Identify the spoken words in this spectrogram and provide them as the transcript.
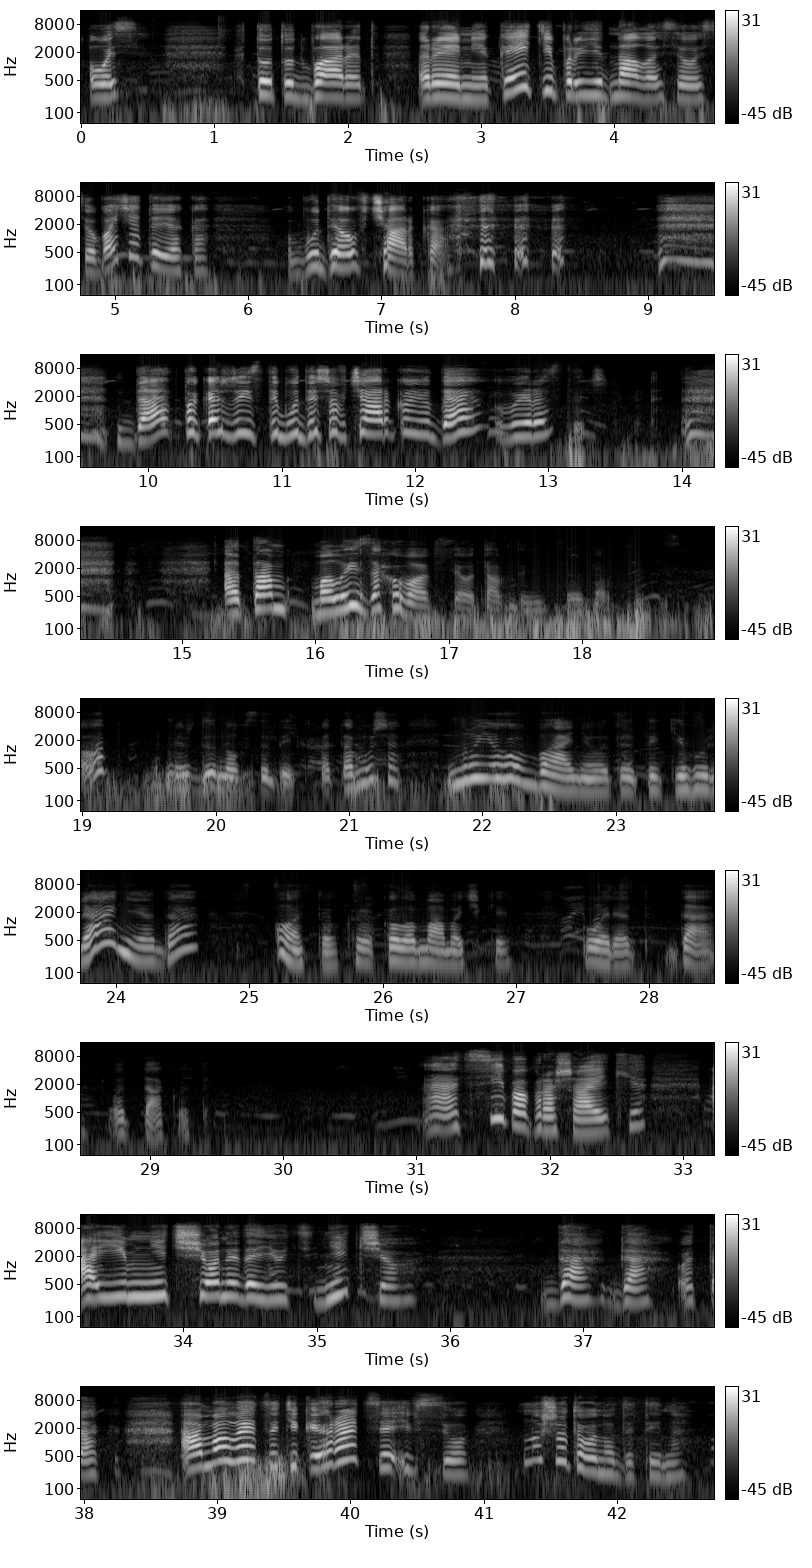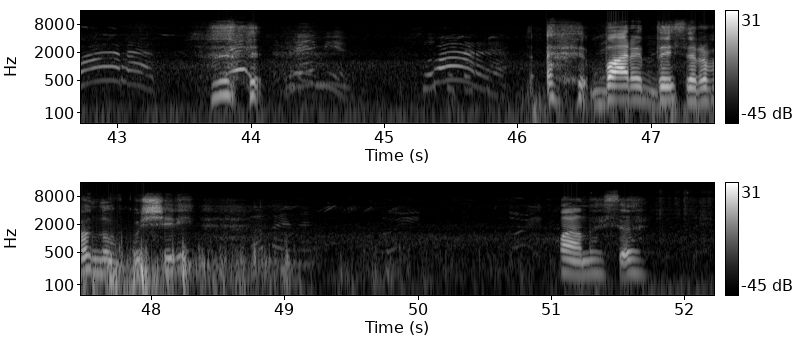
Ось хто тут барет Ремі Кеті приєдналася. Ось, бачите, яка буде овчарка. Да? Покажись, ти будеш овчаркою, да? Виростеш. А там малий заховався, отам, дивіться, отам. Оп, між ног сидить. Тому що ну його в баню, от такі гуляння, да? Ото коло мамочки поряд. Да, от так от. А ці попрошайки, а їм нічого не дають, нічого. Да, да, от так. А мале це тільки гратися і все. Ну що то воно, дитина? Барет десь рванув в кущері. Мануся,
